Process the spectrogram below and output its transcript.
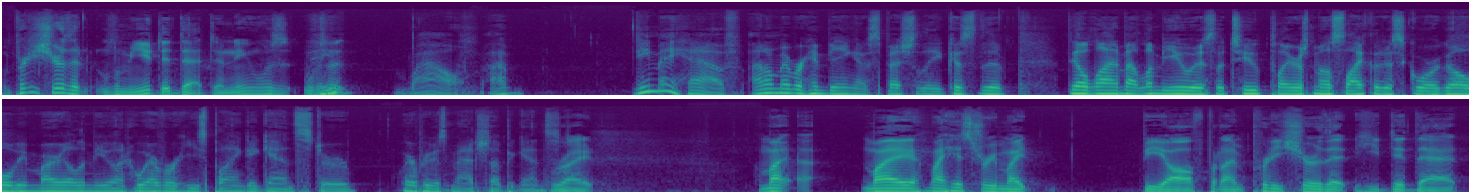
I'm pretty sure that Lemieux did that, didn't he? Was was He- it? Wow, I, he may have. I don't remember him being especially because the the old line about Lemieux is the two players most likely to score a goal will be Mario Lemieux and whoever he's playing against or whoever he was matched up against. Right. My uh, my my history might be off, but I'm pretty sure that he did that.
